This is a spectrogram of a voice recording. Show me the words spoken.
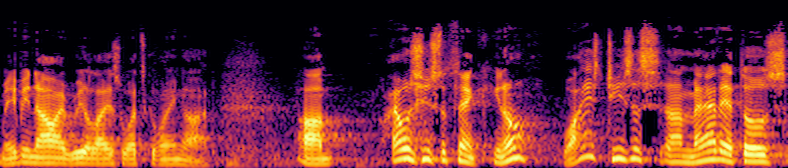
maybe now I realize what's going on. Um, I always used to think, you know, why is Jesus uh, mad at those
